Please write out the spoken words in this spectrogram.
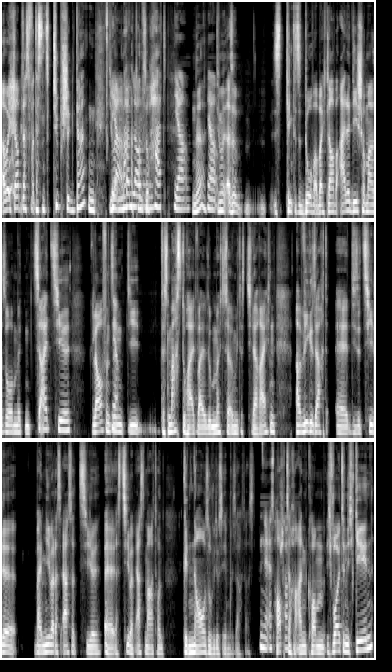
Aber ich glaube, das, das sind so typische Gedanken, die Ja, man Marathon so hat. Ja, Ne? ja. Man, also, es klingt jetzt so doof, aber ich glaube, alle, die schon mal so mit einem Zeitziel gelaufen sind, die, das machst du halt, weil du möchtest ja irgendwie das Ziel erreichen. Aber wie gesagt, äh, diese Ziele, bei mir war das erste Ziel, äh, das Ziel beim ersten Marathon genauso, wie du es eben gesagt hast. Ja, Hauptsache schaffen. ankommen. Ich wollte nicht gehen.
